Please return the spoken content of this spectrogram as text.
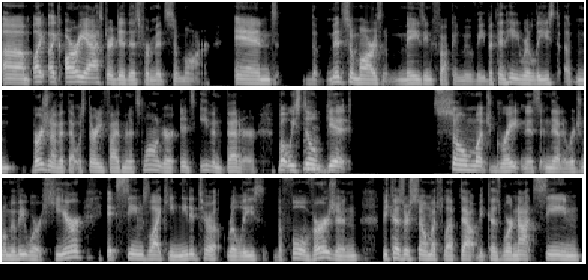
um like like ari aster did this for midsommar and the midsommar is an amazing fucking movie but then he released a version of it that was 35 minutes longer and it's even better but we still mm-hmm. get so much greatness in that original movie where here it seems like he needed to release the full version because there's so much left out because we're not seeing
